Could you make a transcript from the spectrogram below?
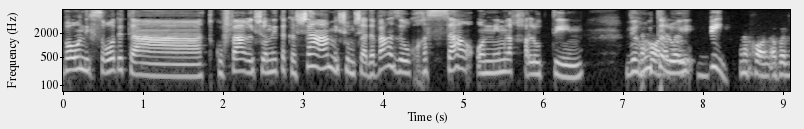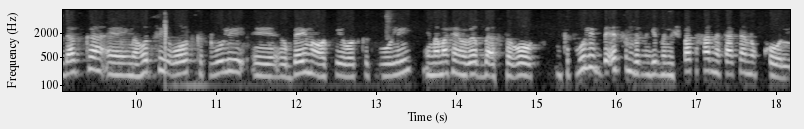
בואו נשרוד את התקופה הראשונית הקשה, משום שהדבר הזה הוא חסר אונים לחלוטין. והוא נכון, תלוי אבל, בי. נכון, אבל דווקא אה, אימהות צעירות כתבו לי, אה, הרבה אימהות צעירות כתבו לי, ממש אני מדברת בעשרות, הם כתבו לי בעצם, נגיד במשפט אחד, נתת לנו קול.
